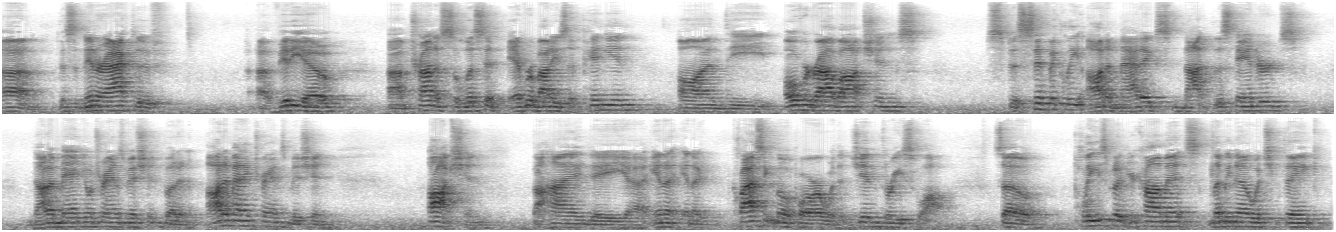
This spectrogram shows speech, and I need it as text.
um, this is an interactive uh, video. I'm trying to solicit everybody's opinion on the overdrive options, specifically automatics, not the standards, not a manual transmission, but an automatic transmission option behind a uh, in a in a classic Mopar with a Gen 3 swap. So please put your comments. Let me know what you think.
